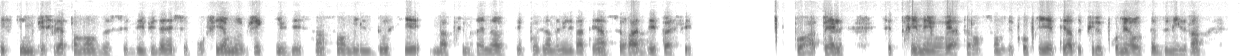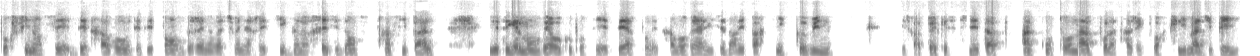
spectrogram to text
estime que si la tendance de ce début d'année se confirme, l'objectif des 500 000 dossiers MaPrimeRénov' déposés en 2021 sera dépassé. Pour rappel, cette prime est ouverte à l'ensemble des propriétaires depuis le 1er octobre 2020 pour financer des travaux ou des dépenses de rénovation énergétique dans leur résidence principale. Il est également ouvert aux copropriétaires pour des travaux réalisés dans les parties communes. Et je rappelle que c'est une étape incontournable pour la trajectoire climat du pays.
